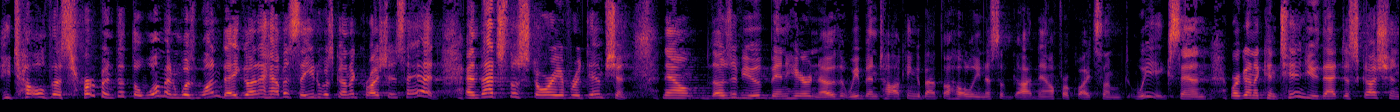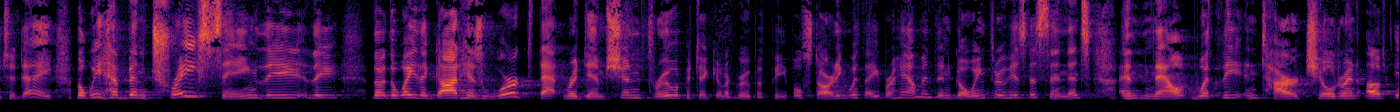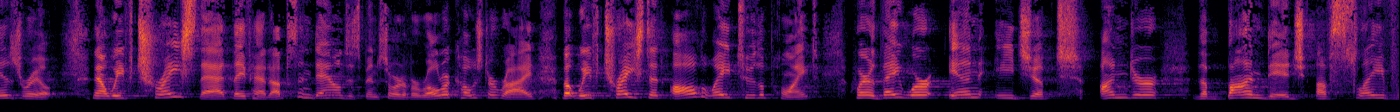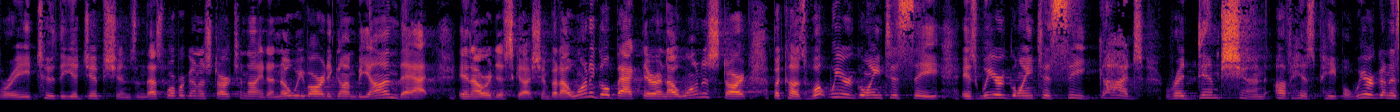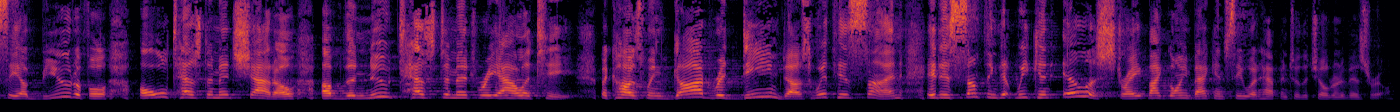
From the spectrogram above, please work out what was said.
He told the serpent that the woman was one day going to have a seed was going to crush his head. And that's the story of redemption. Now, those of you who have been here know that we've been talking about the holiness of God now for quite some weeks. And we're going to continue that discussion today. But we have been tracing the, the, the, the way that God has worked that redemption through a particular group of people, starting with Abraham and then going through his descendants, and now with the entire children of Israel. Now, we've traced that. They've had ups and downs. It's been sort of a roller coaster ride, but we've traced it all the way to the point where they were in Egypt under the bondage of slavery to the Egyptians. And that's where we're going to start tonight. I know we've already gone beyond that in our discussion, but I want to go back there and I want to start because what we are going to see is we are going to see God's redemption of his people. We are going to see a beautiful Old Testament shadow of the New Testament reality. Because when God redeemed us with his son, it is something that we can illustrate by going back and see what happened to the children of Israel.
